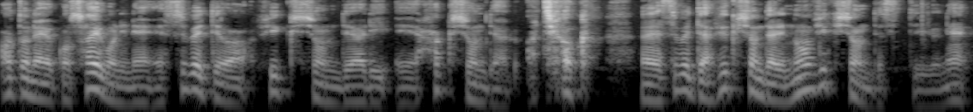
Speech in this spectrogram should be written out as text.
あとね、こう最後にね、すべてはフィクションであり、えーハクションである。あ、違うか。すべてはフィクションであり、ノンフィクションですっていうね、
